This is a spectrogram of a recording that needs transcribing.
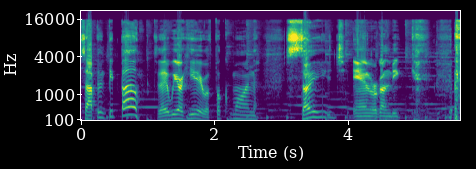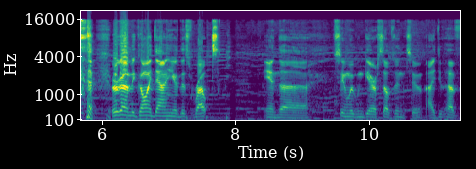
What's happening, people? Today we are here with Pokemon Sage, and we're gonna be we're gonna be going down here this route and uh, seeing what we can get ourselves into. I do have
